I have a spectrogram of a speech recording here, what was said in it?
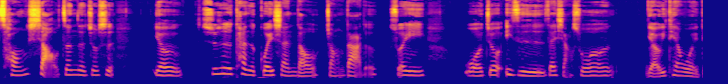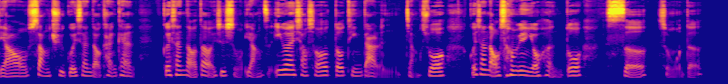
从小真的就是有，就是看着龟山岛长大的，所以我就一直在想说。有一天我一定要上去龟山岛看看龟山岛到底是什么样子，因为小时候都听大人讲说龟山岛上面有很多蛇什么的，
